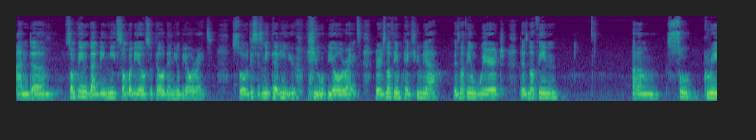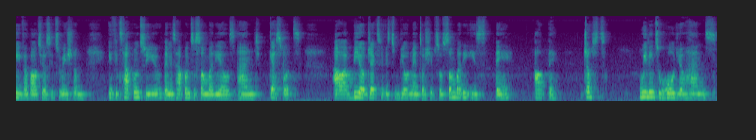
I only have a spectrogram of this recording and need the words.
And um, something that they need somebody else to tell them you'll be all right. So this is me telling you you'll be all right. There is nothing peculiar. There's nothing weird. There's nothing um so grave about your situation if it's happened to you, then it's happened to somebody else. And guess what? Our B objective is to build mentorship. So somebody is there, out there, just willing to hold your hands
